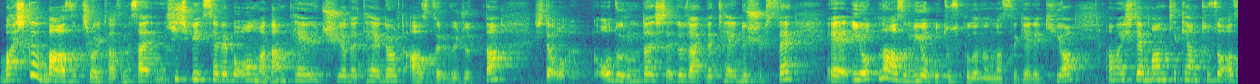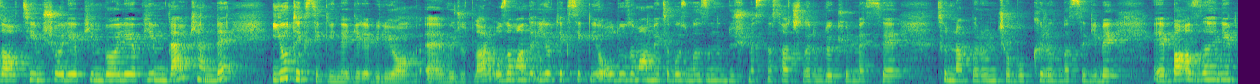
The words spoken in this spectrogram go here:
başka bazı tiroid hastalığı mesela hiçbir sebebi olmadan T3 ya da T4 azdır vücutta. İşte o, o durumda işte özellikle T düşükse e, iyot lazım, iyotlu tuz kullanılması gerekiyor. Ama işte mantıken tuzu azaltayım, şöyle yapayım, böyle yapayım derken de iyot eksikliğine girebiliyor e, vücutlar. O zaman da iyot eksikliği olduğu zaman metabolizma hızının düşmesine, saçların dökülmesi, tırnakların çabuk kırılması gibi e, bazı hani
